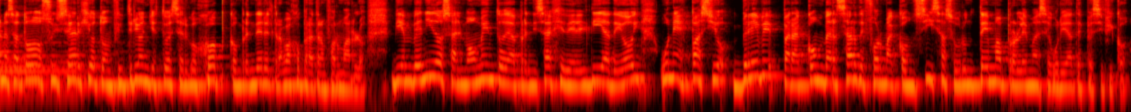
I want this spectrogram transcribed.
Buenas a todos, soy Sergio, tu anfitrión, y esto es Ergo Hop, comprender el trabajo para transformarlo. Bienvenidos al momento de aprendizaje del día de hoy, un espacio breve para conversar de forma concisa sobre un tema o problema de seguridad específico.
